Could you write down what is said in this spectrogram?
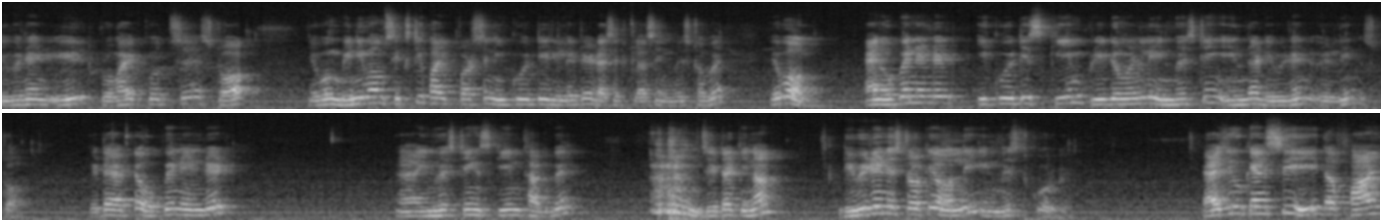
ডিভিডেন্ড ইল্ড প্রোভাইড করছে স্টক এবং minimum sixty five percent equity related asset ক্লাসে ইনভেস্ট হবে এবং an open ended equity scheme predominantly investing in the dividend yielding stock এটা একটা ওপেন এন্ডেড ইনভেস্টিং স্কিম থাকবে, যেটা কিনা ডিভিডেন্ড স্টকে অনলি ইনভেস্ট করবে। As you can see the fund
